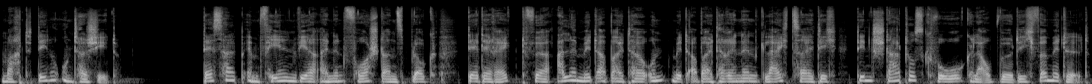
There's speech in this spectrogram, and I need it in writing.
macht den Unterschied. Deshalb empfehlen wir einen Vorstandsblock, der direkt für alle Mitarbeiter und Mitarbeiterinnen gleichzeitig den Status quo glaubwürdig vermittelt.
